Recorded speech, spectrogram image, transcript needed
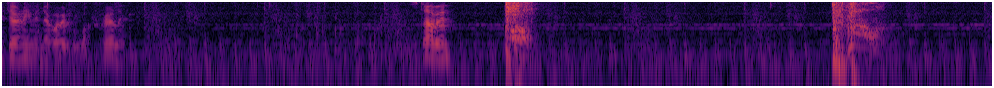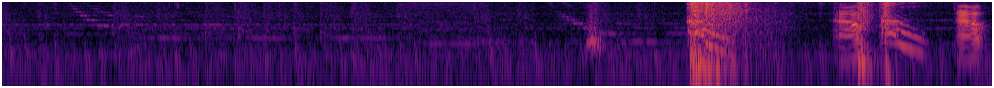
I don't even know Overwatch, really. Stab him. Ow. Ow.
